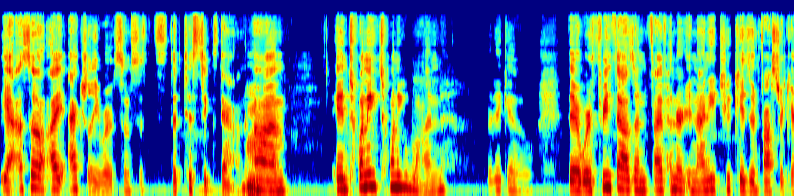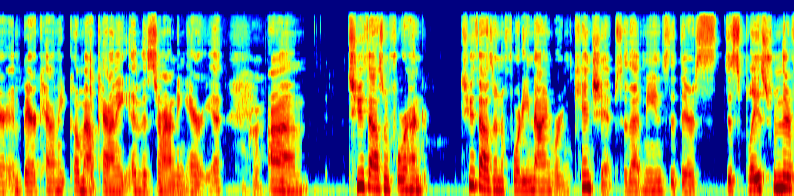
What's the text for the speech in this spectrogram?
yeah, so I actually wrote some statistics down. Mm. Um, in 2021, where did it go? There were 3,592 kids in foster care in Bexar County, Comal County, and the surrounding area. Okay. Um, 2,400 2,049 were in kinship. So that means that they're displaced from their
